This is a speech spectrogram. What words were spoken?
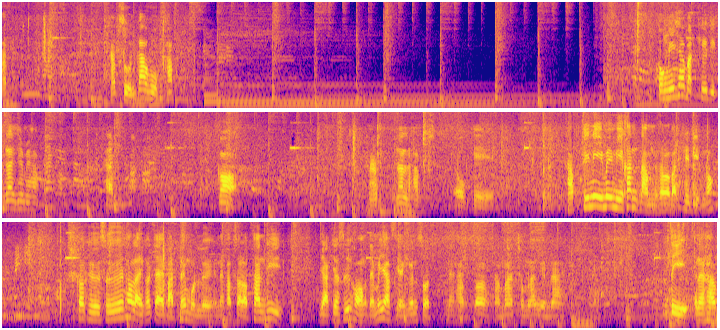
ครับ ครับ 096 ครับตรงนี้ใช้บัตรเครดิตได้ใช่ไหมครับ ครับ ก็ ครับ นั่นแหละครับ โอเค ครับที่นี่ไม่มีขั้นต่ำสำหรับบัตรเครดิตเนาะก็คือซื้อเท่าไหร่ก็จ่ายบัตรได้หมดเลยนะครับสำหรับท่านที่ อยากจะซื้อของแต่ไม่อยากเสียเงินสดนะครับ ก็สามารถชำระเงินได้ตินะครับ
